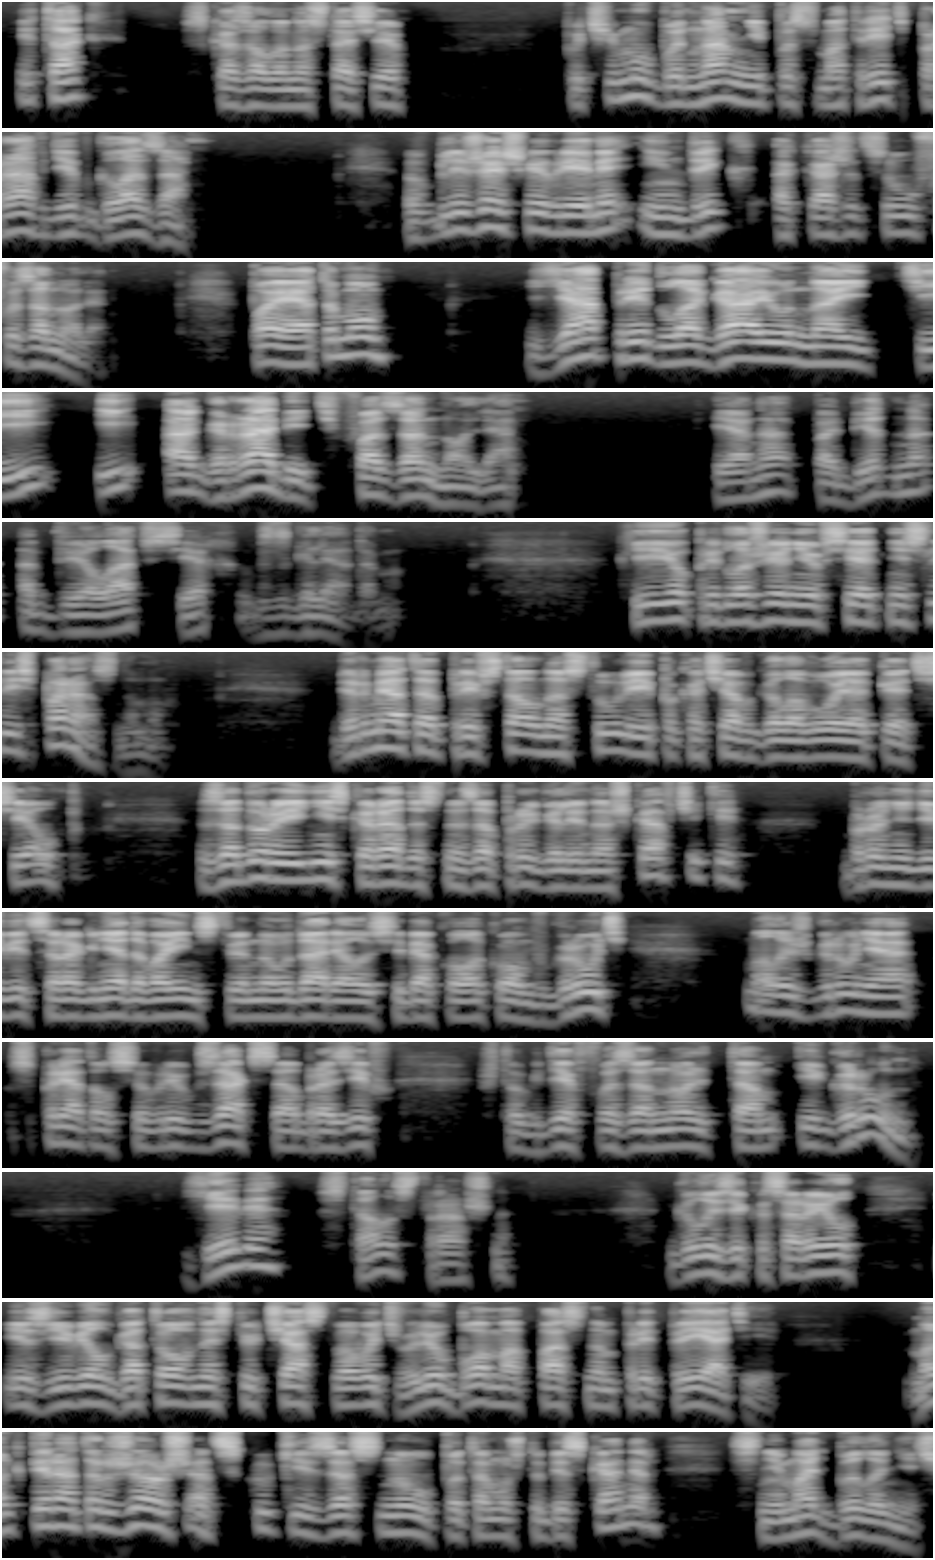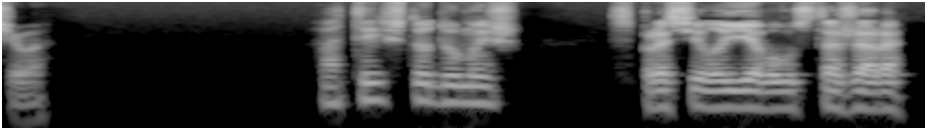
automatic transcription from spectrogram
«Итак», — сказала Анастасия, — «почему бы нам не посмотреть правде в глаза?» в ближайшее время Индрик окажется у Фазаноля. Поэтому я предлагаю найти и ограбить Фазаноля. И она победно обвела всех взглядом. К ее предложению все отнеслись по-разному. Бермята привстал на стуле и, покачав головой, опять сел. Задоры и низко радостно запрыгали на шкафчике. Бронедевица Рогнеда воинственно ударила себя кулаком в грудь, Малыш Груня спрятался в рюкзак, сообразив, что где фазаноль, там и грун. Еве стало страшно. Глызя косорыл изъявил готовность участвовать в любом опасном предприятии. Макператор Жорж от скуки заснул, потому что без камер снимать было нечего. — А ты что думаешь? — спросила Ева у стажара.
